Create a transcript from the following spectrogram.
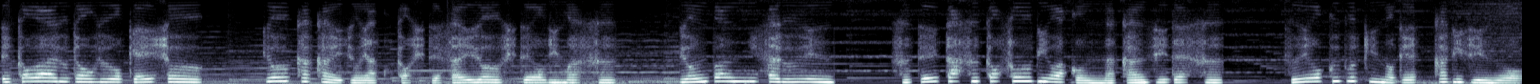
エトワールドールを継承。強化解除役として採用しております。4番にサルウィン。ステータスと装備はこんな感じです。強く武器の月下美人を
